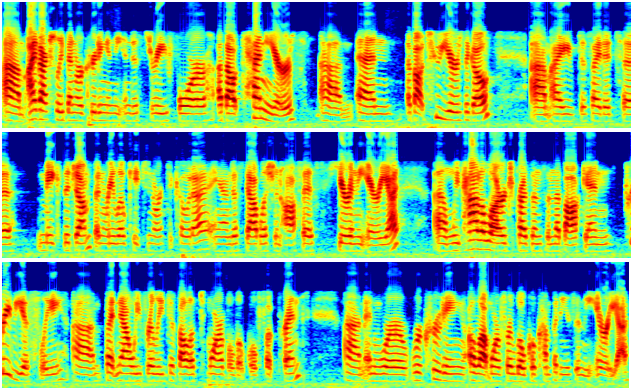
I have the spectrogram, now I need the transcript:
Um, I've actually been recruiting in the industry for about 10 years. Um, and about two years ago, um, I decided to make the jump and relocate to North Dakota and establish an office here in the area. Um, we've had a large presence in the Bakken previously, um, but now we've really developed more of a local footprint, um, and we're recruiting a lot more for local companies in the area.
